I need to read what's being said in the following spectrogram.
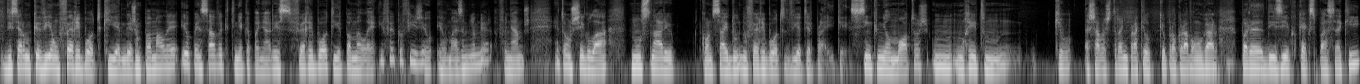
disseram-me que havia um ferryboat que ia mesmo para Malé. Eu pensava que tinha que apanhar esse ferryboat e ir para Malé. E foi o que eu fiz. Eu, eu mais a minha mulher apanhámos. Então chego lá num cenário. Quando saio do, do ferryboat, devia ter para aí 5 mil motos, um, um ritmo que eu achava estranho para aquilo que eu procurava um lugar para dizer o que é que se passa aqui.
